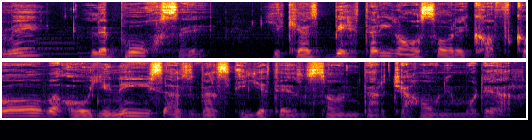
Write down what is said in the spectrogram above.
محاکمه لپوخسه یکی از بهترین آثار کافکا و آینه است از وضعیت انسان در جهان مدرن.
